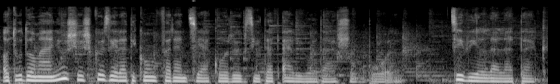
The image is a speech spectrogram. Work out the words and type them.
a tudományos és közéleti konferenciákon rögzített előadásokból. Civil leletek.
